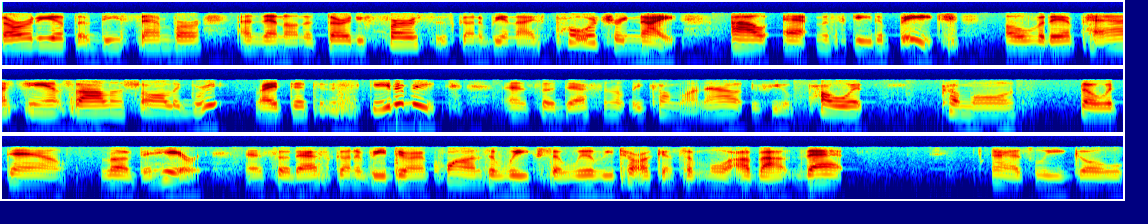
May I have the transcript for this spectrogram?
30th of December, and then on the 31st is going to be a nice poetry night out at Mosquito Beach over there past James Island, Charlotte Creek, right there to the Mosquito Beach. And so definitely come on out. If you're a poet, come on, throw it down. Love to hear it. And so that's going to be during Kwanzaa week. So we'll be talking some more about that as we go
